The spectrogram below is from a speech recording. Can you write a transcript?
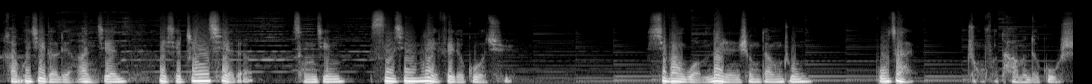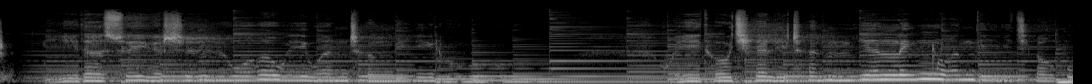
还会记得两岸间那些真切的、曾经撕心裂肺的过去？希望我们的人生当中，不再重复他们的故事。你的岁月是我未完成的路，回头千里尘烟凌乱的脚步，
